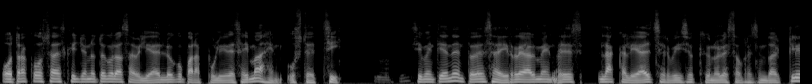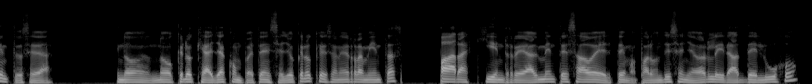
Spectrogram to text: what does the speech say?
otra cosa es que yo no tengo las habilidades luego para pulir esa imagen, usted sí. ¿Sí me entiende? Entonces ahí realmente es la calidad del servicio que uno le está ofreciendo al cliente, o sea, no, no creo que haya competencia, yo creo que son herramientas para quien realmente sabe del tema. Para un diseñador le irá de lujo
